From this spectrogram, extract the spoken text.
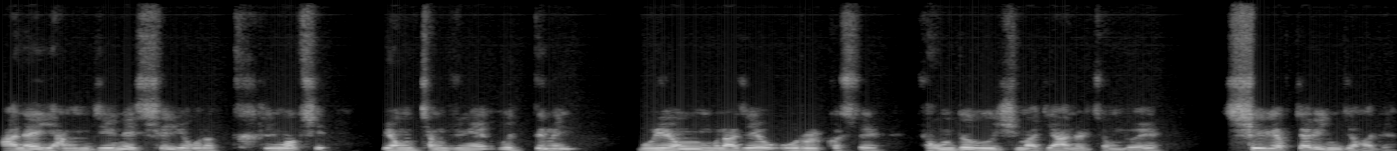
아내 양지은의 실력으로 틀림없이 명창 중에 으뜸인 무형문화재에 오를 것을 조금 더 의심하지 않을 정도의 실력자를 인정하되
